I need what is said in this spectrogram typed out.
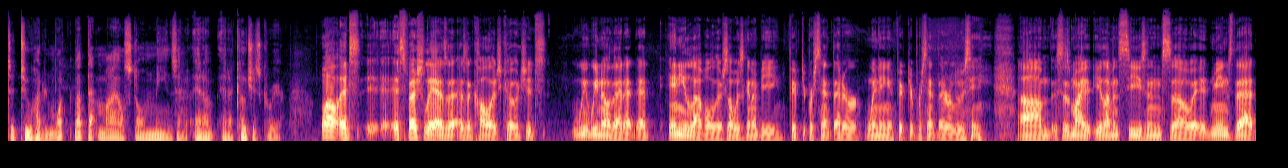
to 200 and what, what that milestone means in, in, a, in a coach's career. Well, it's especially as a, as a college coach, it's we, we know that at, at any level, there's always going to be 50% that are winning and 50% that are losing. Um, this is my 11th season, so it means that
